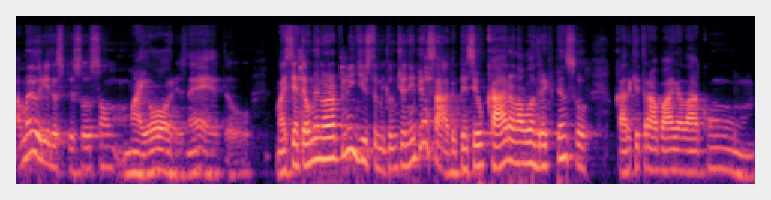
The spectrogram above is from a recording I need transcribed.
a maioria das pessoas são maiores, né? Então, mas tem até o menor aprendiz também, que eu não tinha nem pensado. Eu pensei o cara lá, o André que pensou cara que trabalha lá com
